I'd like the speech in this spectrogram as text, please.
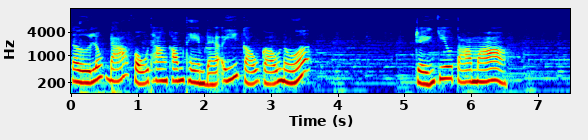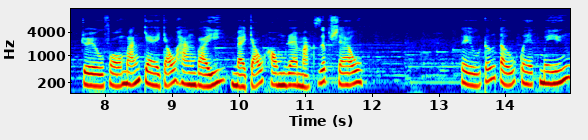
Từ lúc đó phụ thân không thèm để ý cậu cậu nữa. Triển chiêu tò mò. Triều phụ mắng chè cháu hăng vậy mà cháu không ra mặt giúp sao? Tiểu tứ tử quẹt miệng.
